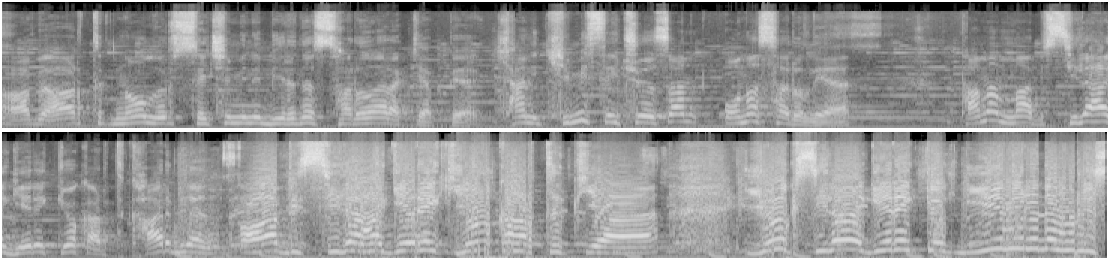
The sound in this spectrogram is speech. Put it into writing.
Abi artık ne olur seçimini birine sarılarak yap ya. Yani kimi seçiyorsan ona sarıl ya. Tamam mı abi silaha gerek yok artık harbiden. Abi silaha gerek yok artık ya. Yok silaha gerek yok. Niye birine vuruyorsun?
